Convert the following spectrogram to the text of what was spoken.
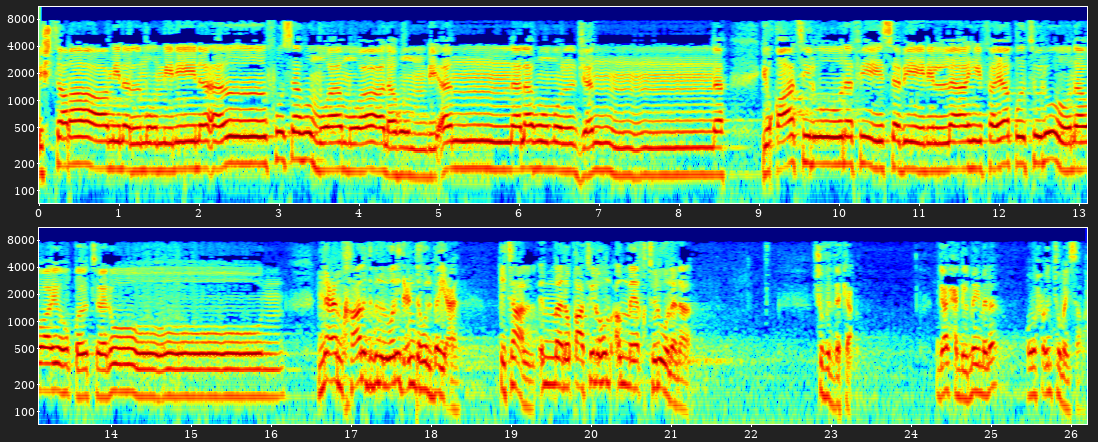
اشترى من المؤمنين أنفسهم وأموالهم بأن لهم الجنة. يقاتلون في سبيل الله فيقتلون ويقتلون. نعم خالد بن الوليد عنده البيعة. قتال إما نقاتلهم أما يقتلوننا. شوف الذكاء. قال حق الميمنة روحوا أنتم ميسرة.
